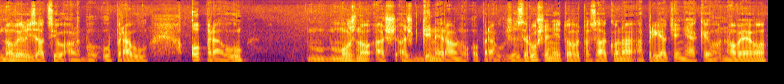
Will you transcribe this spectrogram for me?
novelizáciu alebo opravu, opravu, možno až, až generálnu opravu, že zrušenie tohoto zákona a prijatie nejakého nového,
